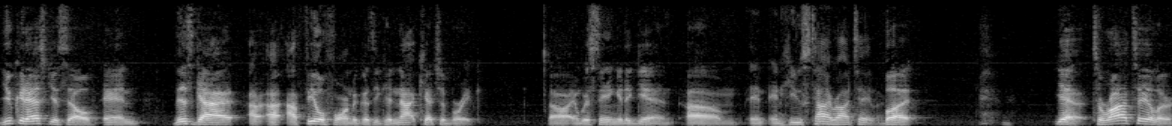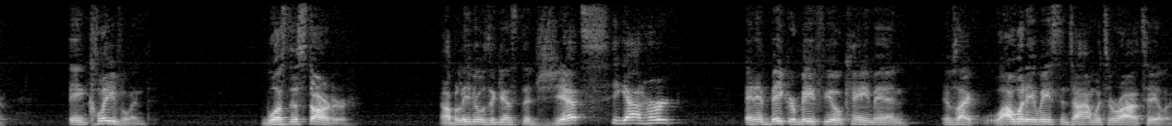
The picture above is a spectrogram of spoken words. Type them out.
You could ask yourself, and this guy, I, I, I feel for him because he could not catch a break, uh, and we're seeing it again um, in in Houston. Tyrod Taylor. But yeah, Tyrod Taylor in Cleveland was the starter. I believe it was against the Jets he got hurt. And then Baker Mayfield came in. It was like, why were they wasting time with Tyrod Taylor?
